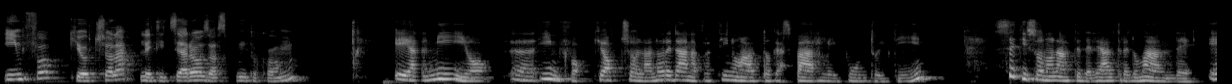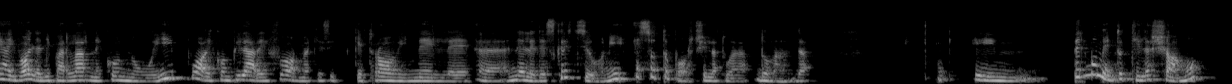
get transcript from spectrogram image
Info chiocciola letiziarosas.com e al mio eh, info chiocciola loredana-alto gasparli.it se ti sono nate delle altre domande e hai voglia di parlarne con noi, puoi compilare il form che, si, che trovi nelle, eh, nelle, descrizioni e sottoporci la tua domanda. E, ehm, per il momento ti lasciamo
